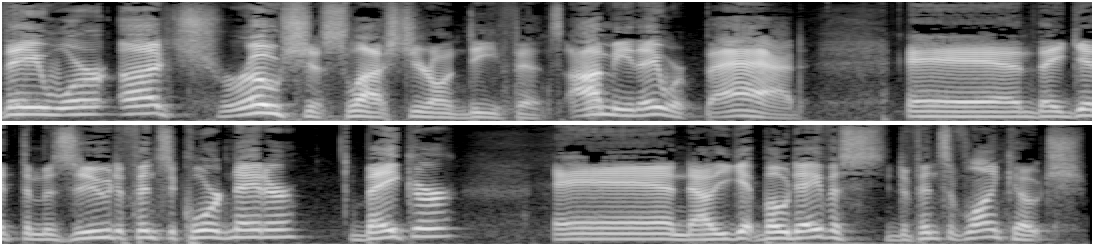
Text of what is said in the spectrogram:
They were atrocious last year on defense. I mean, they were bad. And they get the Mizzou defensive coordinator, Baker, and now you get Bo Davis, defensive line coach.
